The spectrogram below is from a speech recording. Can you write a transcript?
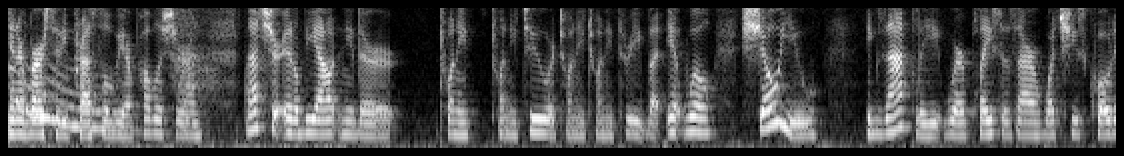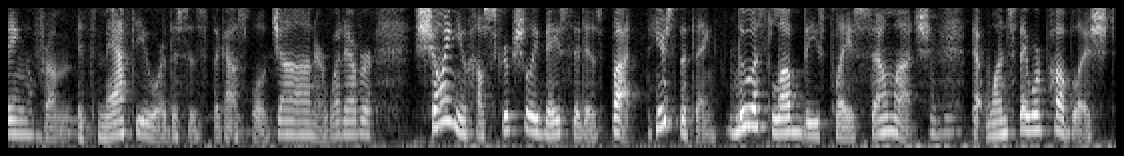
InterVarsity Press will be our publisher, and I'm not sure it'll be out in either 2022 or 2023, but it will show you exactly where places are, what she's quoting from. It's Matthew, or this is the Gospel of John, or whatever, showing you how scripturally based it is. But here's the thing Lewis loved these plays so much mm-hmm. that once they were published,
